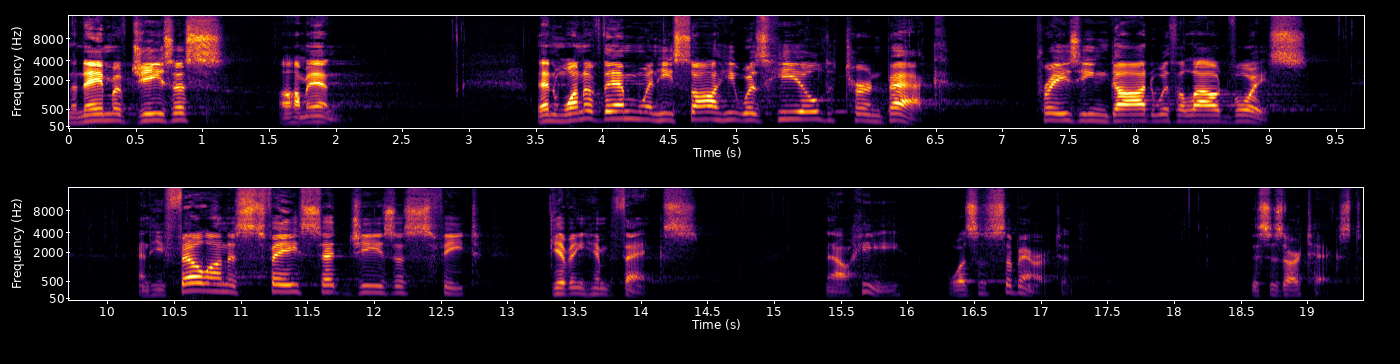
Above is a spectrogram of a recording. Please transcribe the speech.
In the name of Jesus, Amen. Then one of them, when he saw he was healed, turned back, praising God with a loud voice. And he fell on his face at Jesus' feet, giving him thanks. Now he was a Samaritan. This is our text.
